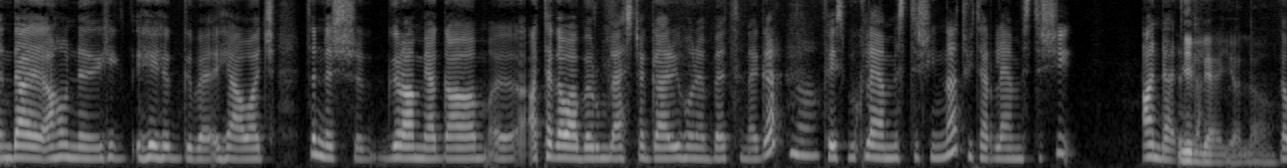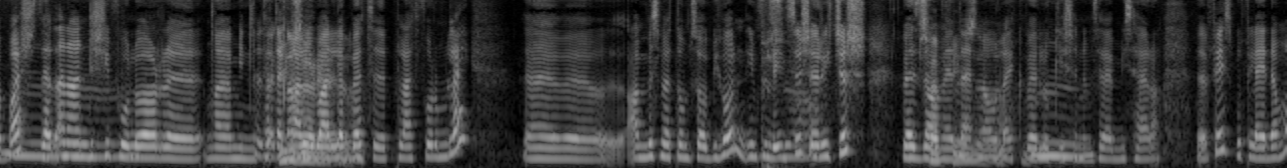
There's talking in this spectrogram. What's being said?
እንደ አሁን ይሄ- ይሄ ህግ ይሄ አዋጅ ትንሽ ግራ የሚያጋባም አተገባበሩም ላይ አስቸጋሪ የሆነበት ነገር ፌስቡክ ላይ አምስት ሺህ እና ትዊተር ላይ አምስት ሺህ አንድ አይደለም። ይለያያል። አዎ። ገባሽ? ዘጠና አንድ ሺህ follower I mean ተጠቃሚ ባለበት platform ላይ አምስት መቶም ሰው ቢሆን influence ሽ reach ሽ በዛው መጠን ነው like በ location ም ስለሚሰራ። ፌስቡክ ላይ ደግሞ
